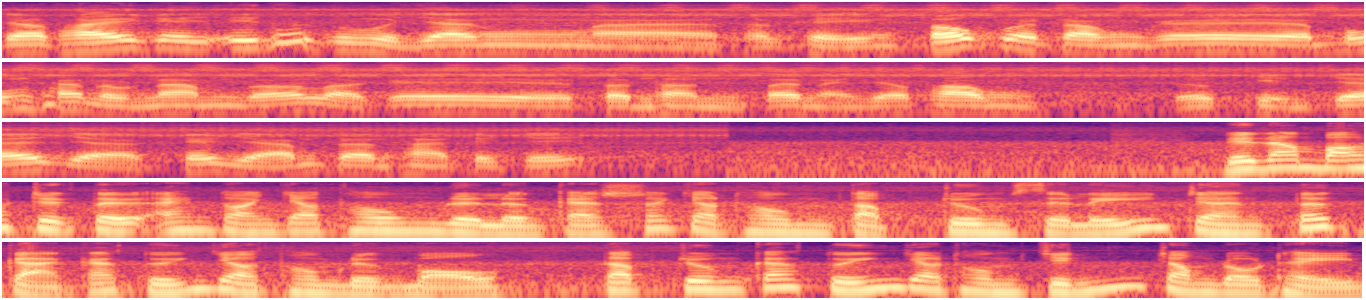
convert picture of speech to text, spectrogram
cho thấy cái ý thức của người dân mà thực hiện tốt ở trong cái 4 tháng đầu năm đó là cái tình hình tai nạn giao thông được kiềm chế và kéo giảm trên hai tiêu chí. Để đảm bảo trật tự an toàn giao thông, lực lượng cảnh sát giao thông tập trung xử lý trên tất cả các tuyến giao thông đường bộ, tập trung các tuyến giao thông chính trong đô thị,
